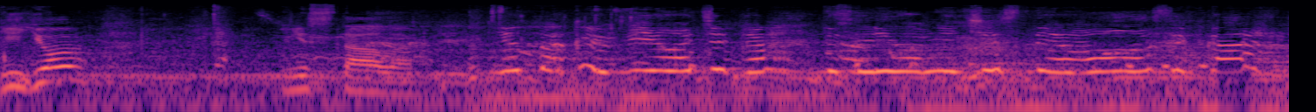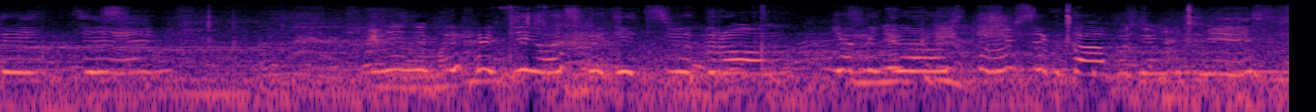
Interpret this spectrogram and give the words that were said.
ее не стало. Я так любила тебя. Ты дарила мне чистые волосы каждый день. Мне не приходилось ходить с ведром. Я надеялась, что мы всегда будем вместе.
